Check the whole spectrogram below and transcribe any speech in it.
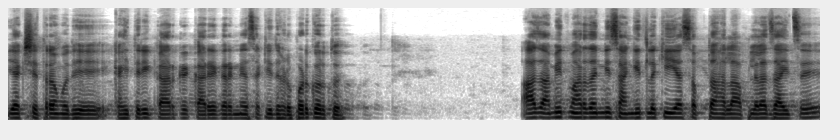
या क्षेत्रामध्ये काहीतरी कार कार्य करण्यासाठी धडपड करतोय. आज अमित महाराजांनी सांगितलं की या सप्ताहाला आपल्याला जायचंय.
